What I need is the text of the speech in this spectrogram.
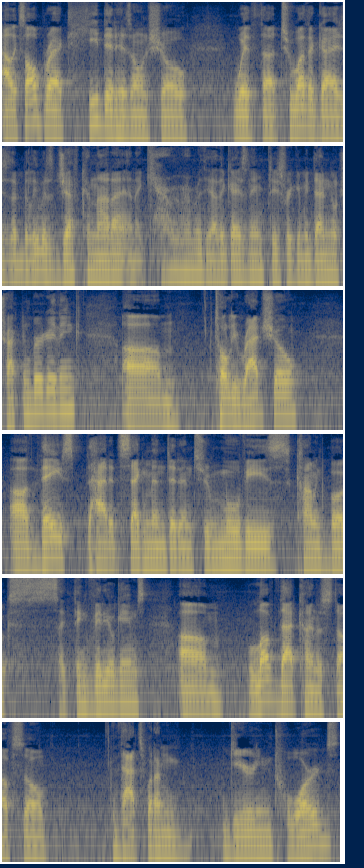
Alex Albrecht, he did his own show with uh, two other guys. I believe it was Jeff Cannata, and I can't remember the other guy's name. Please forgive me. Daniel Trachtenberg, I think. Um, totally rad show. Uh, they had it segmented into movies, comic books, I think video games. Um, loved that kind of stuff. So that's what I'm gearing towards.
